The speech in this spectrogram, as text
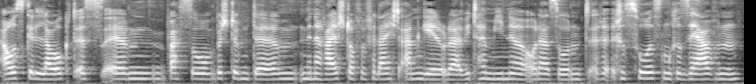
ausgelaugt ausgelaugt ist, ähm, was so bestimmte Mineralstoffe vielleicht angeht oder Vitamine oder so und Ressourcen, Reserven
